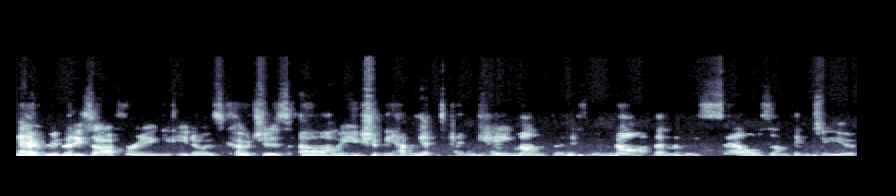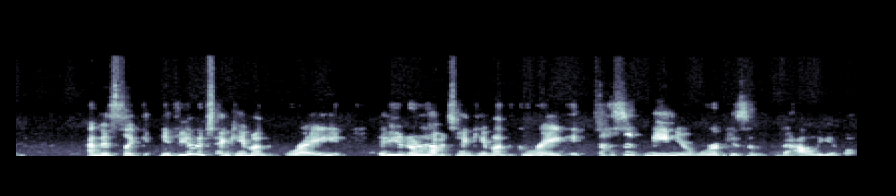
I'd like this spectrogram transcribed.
everybody's offering, you know, as coaches, oh, you should be having a 10K month. And if you're not, then let me sell something to you. And it's like, if you have a 10K month, great. If you don't have a 10K month, great. It doesn't mean your work isn't valuable.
